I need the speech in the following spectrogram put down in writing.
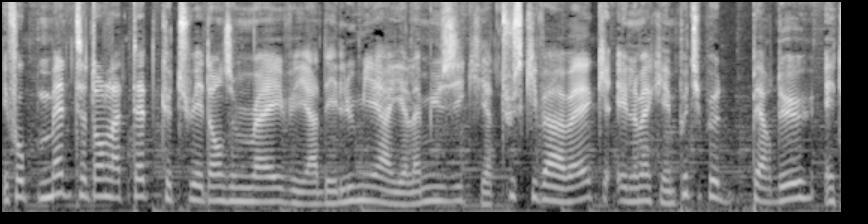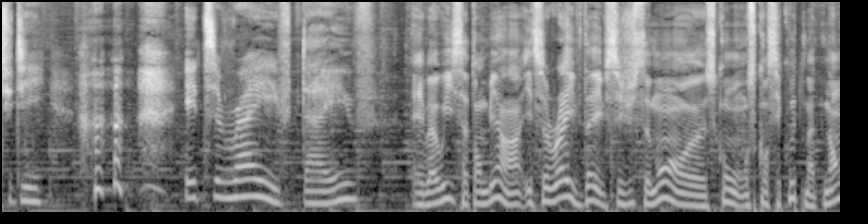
il faut mettre dans la tête que tu es dans une rave, il y a des lumières, il y a la musique, il y a tout ce qui va avec, et le mec est un petit peu perdu, et tu dis, It's a rave, Dave. Eh bah oui, ça tombe bien. hein. It's a Rave Dave, c'est justement euh, ce qu'on ce qu'on s'écoute maintenant.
